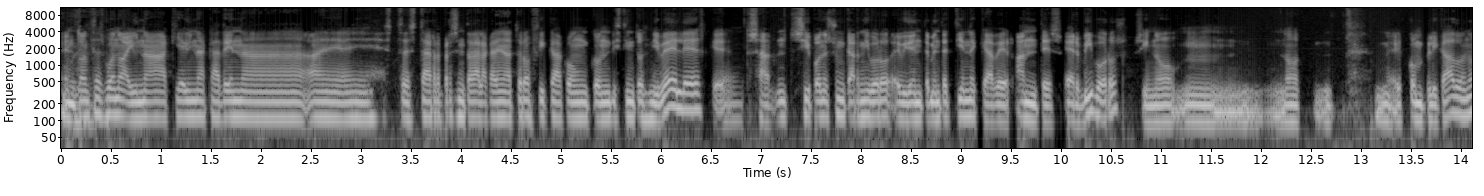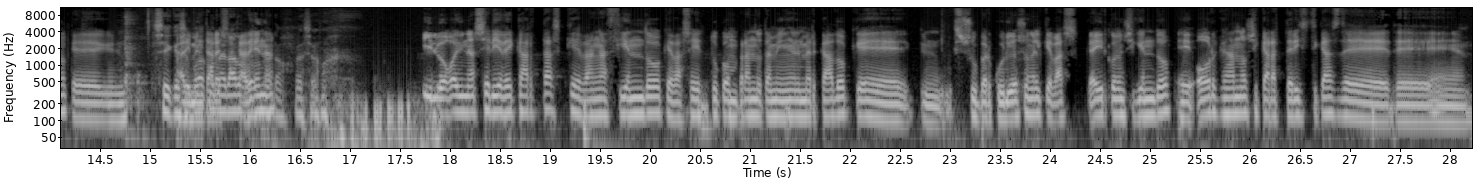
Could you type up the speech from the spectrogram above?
Entonces, bueno, hay una aquí hay una cadena eh, está, representada la cadena trófica con, con distintos niveles, que o sea, si pones un carnívoro evidentemente tiene que haber antes herbívoros, si no mm, no es complicado, ¿no? Que, sí, que alimentar esa cadena. Y luego hay una serie de cartas que van haciendo, que vas a ir tú comprando también en el mercado, que súper curioso, en el que vas a ir consiguiendo eh, órganos y características de,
